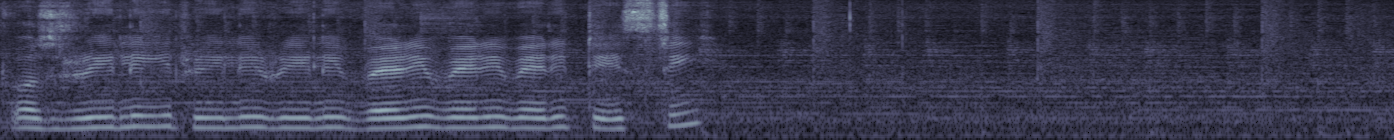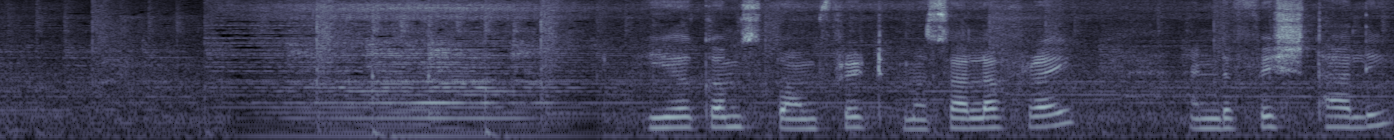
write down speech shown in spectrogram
It was really, really, really very, very, very tasty. Here comes pomfret masala fry and the fish thali.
